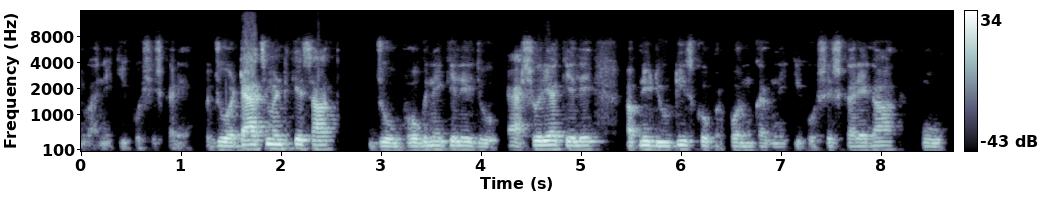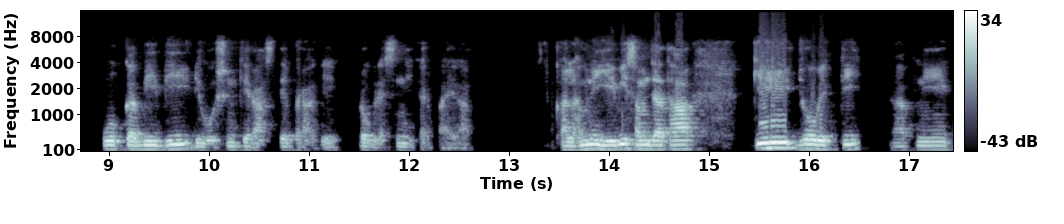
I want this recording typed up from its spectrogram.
निभाने की कोशिश करें। जो अटैचमेंट के साथ, जो भोगने के लिए, जो ऐश्वर्या के लिए अपनी ड्यूटीज़ को परफॉर्म करने की कोशिश करेगा, वो वो कभी भी डिवोशन के रास्ते पर आगे प्रोग्रेस नहीं कर पाएगा। कल हमने ये भी समझा था कि जो व्यक्ति अपने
